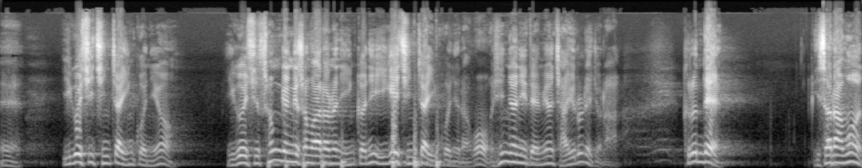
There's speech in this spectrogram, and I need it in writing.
예. 이것이 진짜 인권이요. 이것이 성경에서 말하는 인권이 이게 진짜 인권이라고 희년이 되면 자유를 해줘라. 그런데 이 사람은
